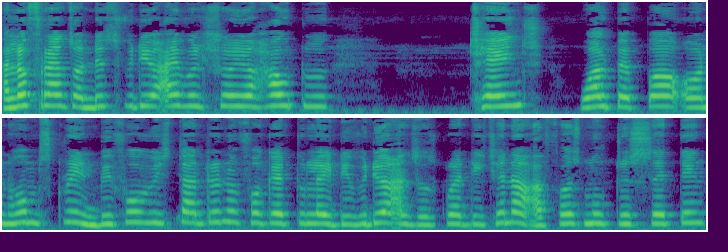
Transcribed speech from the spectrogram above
hello friends. On this video i will show you how to change wallpaper on home screen. Before we start don't forget to like the video and subscribe the channel. I first move to setting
